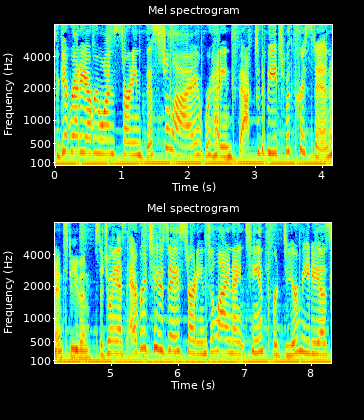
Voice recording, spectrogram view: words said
So get ready, everyone. Starting this July, we're heading back to the beach with Kristin. And Stephen. so join us every Tuesday starting July 19th for Dear Media's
